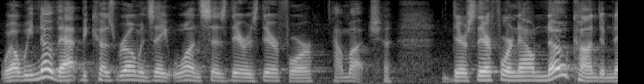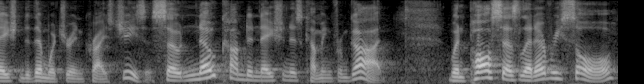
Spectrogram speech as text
Well, we know that because Romans 8 1 says, There is therefore, how much? There's therefore now no condemnation to them which are in Christ Jesus. So, no condemnation is coming from God. When Paul says, Let every soul,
